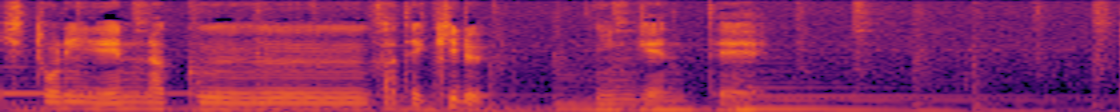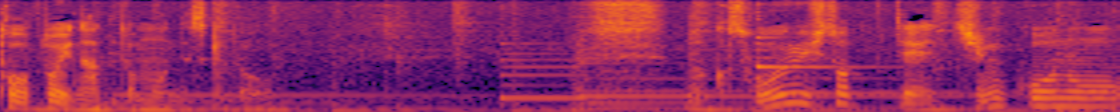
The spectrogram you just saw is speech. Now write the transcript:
人に連絡ができる人間って尊いなって思うんですけどなんかそういう人って人口の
